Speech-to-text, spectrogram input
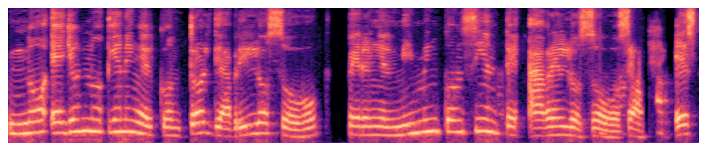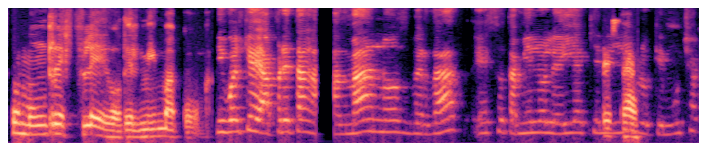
no, ellos no tienen el control de abrir los ojos, pero en el mismo inconsciente abren los ojos. O sea, es como un reflejo del mismo coma. Igual que apretan las manos, ¿verdad? Eso también lo leí aquí en el Exacto. libro, que muchas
